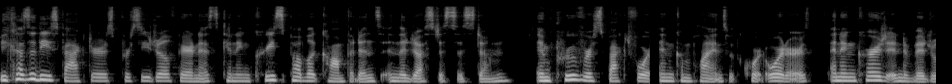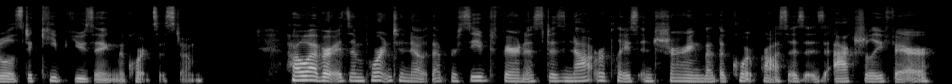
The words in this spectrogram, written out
Because of these factors, procedural fairness can increase public confidence in the justice system, improve respect for and compliance with court orders, and encourage individuals to keep using the court system. However, it's important to note that perceived fairness does not replace ensuring that the court process is actually fair,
